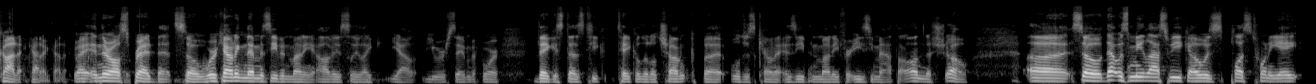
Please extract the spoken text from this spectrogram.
Got it. Got it. Got it. Right. And they're all spread bets. So we're counting them as even money. Obviously, like, yeah, you were saying before, Vegas does take a little chunk, but we'll just count it as even money for easy math on the show. Uh, so that was me last week. I was plus 28.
